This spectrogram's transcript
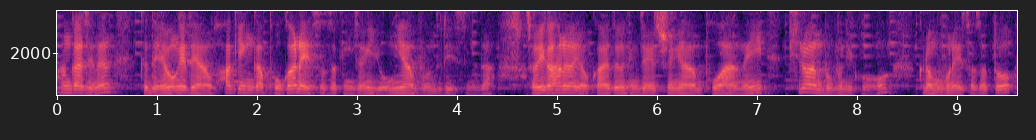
한 가지는 그 내용에 대한 확인과 보관에 있어서 굉장히 용이한 부분들이 있습니다. 저희가 하는 역할들은 굉장히 중요한 보안이 필요한 부분이고 그런 부분에 있어서 또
